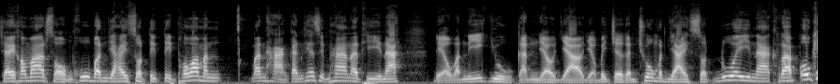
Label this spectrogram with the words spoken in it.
ใช้คำว่า 2 คู่บรรยายสดติดๆ เพราะว่ามัน มันห่างกันแค่ 15 นาทีนะ เดี๋ยววันนี้อยู่กันยาวๆ เดี๋ยวไปเจอกันช่วงบรรยายสดด้วยนะครับ โอเค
